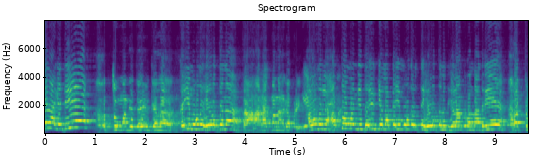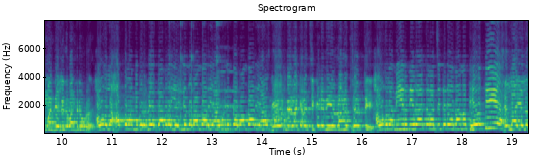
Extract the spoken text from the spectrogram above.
ಏನಾಗೈತಿ? ಹತ್ತು ಮಂದಿ ದೈವಕ್ಕೆಲ್ಲ ಕೈ ಮುಗಿದು ಹೇಳತ್ತನ? ತಾ ಹಾಡಾಕ್ ಬಂದ ನನಗಪ್ರಿ ಹೌದ್ರಲ್ಲ ಹತ್ತು ಮಂದಿ ದೈವಕ್ಕೆಲ್ಲ ಕೈ ಮುಗಿದಿರುತ್ತೆ ಹೇಳತ್ತನ ಹೇಳಾಕ ಬಂದಾನ್ರಿ? ಹತ್ತು ಮಂದಿ ಎಲ್ಲಿಂದ ಬಂದ್ರಿ ಇವ್ರು? ಹೌದಲ್ಲ ಹತ್ತು ಮಂದಿ ಬರ್ಬೇಕಾದ್ರ ಎಲ್ಲಿಂದ ಬಂದಾರ ಯಾವ್ರಿಂದ ಬಂದಾರ ಯಾವ ನೀರ್ ನಿರಾಕರ ಚಿಕಡಿ ನೀರ್ ಅಂತ ಹೇಳ್ತಿ. ಹೌದಲ್ಲ ನೀರ್ ನೀರಾಕರ ಚಿಕಡಿ ಕಡೆ ಅದಾನ ಅಂತ ಹೇಳ್ತಿ? ಜಿಲ್ಲಾ ಇಲ್ಲ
